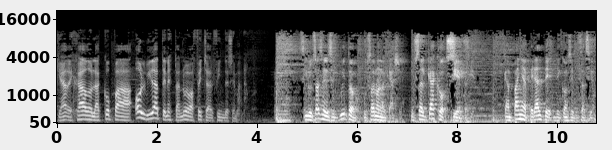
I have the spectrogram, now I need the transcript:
que ha dejado la Copa Olvidate en esta nueva fecha del fin de semana. Si lo usás en el circuito, usalo en la calle. Usa el casco siempre. Campaña Peralte de concientización.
